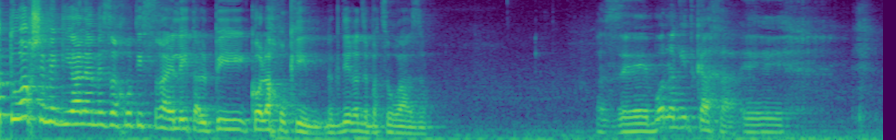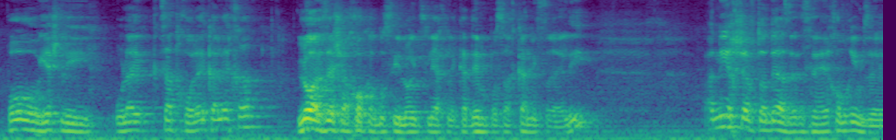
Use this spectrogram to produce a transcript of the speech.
בטוח שמגיעה להם אזרחות ישראלית על פי כל החוקים, נגדיר את זה בצורה הזו. אז אה, בוא נגיד ככה, אה, פה יש לי אולי קצת חולק עליך, לא על זה שהחוק הרוסי לא הצליח לקדם פה שחקן ישראלי. אני עכשיו, אתה יודע, זה, זה איך אומרים, זה...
